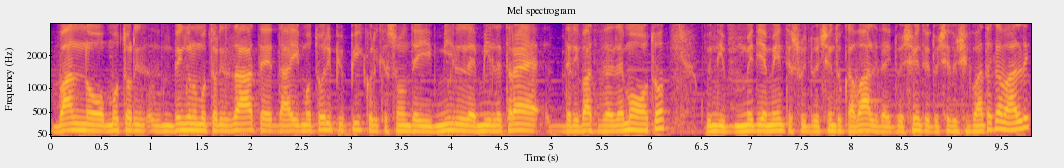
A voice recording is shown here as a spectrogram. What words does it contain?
motoriz- vengono motorizzate dai motori più piccoli che sono dei 1000-1300 derivati dalle moto, quindi mediamente sui 200 cavalli, dai 200 ai 250 cavalli,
